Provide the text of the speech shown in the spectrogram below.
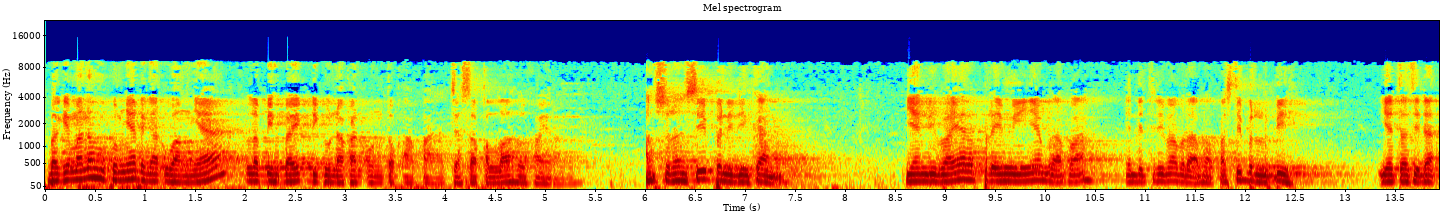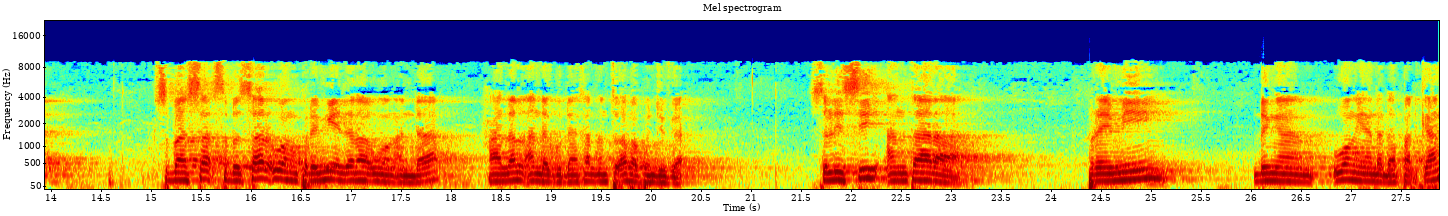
Bagaimana hukumnya dengan uangnya? Lebih baik digunakan untuk apa? Jazakallahu khairan. Asuransi pendidikan yang dibayar preminya berapa? Yang diterima berapa? Pasti berlebih. Ya atau tidak? Sebesar sebesar uang premi adalah uang Anda, halal Anda gunakan untuk apa pun juga. Selisih antara premi dengan uang yang Anda dapatkan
